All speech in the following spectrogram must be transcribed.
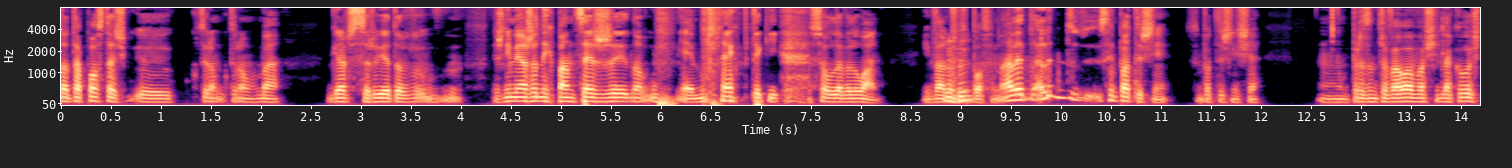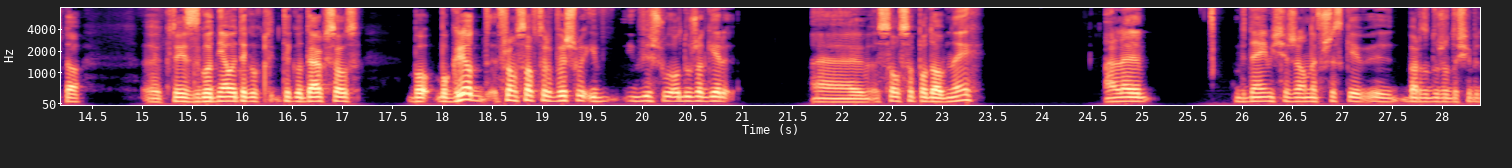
no, ta postać, y, którą, którą chyba gracz steruje, to wiesz, nie miała żadnych pancerzy, no nie wiem, jak taki Soul Level 1 i walczył mhm. z bossem, no, ale, ale sympatycznie, sympatycznie się mm, prezentowała właśnie dla kogoś, kto, y, kto jest zgodniały tego, tego Dark Souls, bo, bo gry od From Software wyszły i, i wyszły o dużo gier e, Soulsopodobnych, ale wydaje mi się, że one wszystkie y, bardzo dużo do siebie,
